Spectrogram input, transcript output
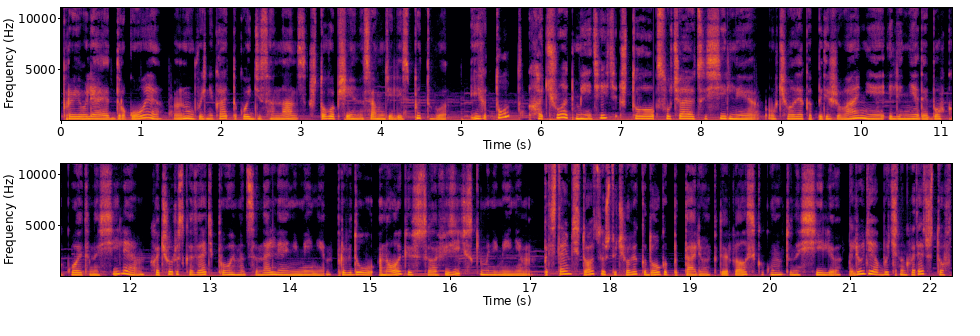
проявляет другое, ну, возникает такой диссонанс. Что вообще я на самом деле испытываю? И тут хочу отметить, что случаются сильные у человека переживания или, не дай бог, какое-то насилие. Хочу рассказать про эмоциональное онемение. Проведу аналогию с физическим онемением. Представим ситуацию, что человека долго пытали, он подвергался какому-то насилию. Люди обычно говорят, что в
